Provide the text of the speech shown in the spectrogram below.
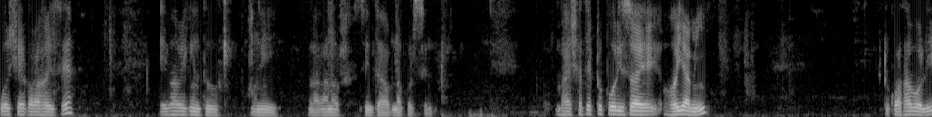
পরিষ্কার করা হয়েছে। এইভাবে কিন্তু উনি লাগানোর চিন্তা ভাবনা করছেন। ভাইয়ের সাথে একটু পরিচয় হই আমি একটু কথা বলি।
